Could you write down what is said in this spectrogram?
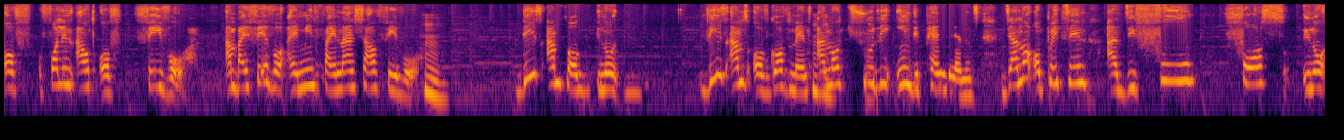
of falling out of favor and by favor i mean financial favor hmm. these arms of you know these arms of government are hmm. not truly independent. They are not operating at the full force you know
